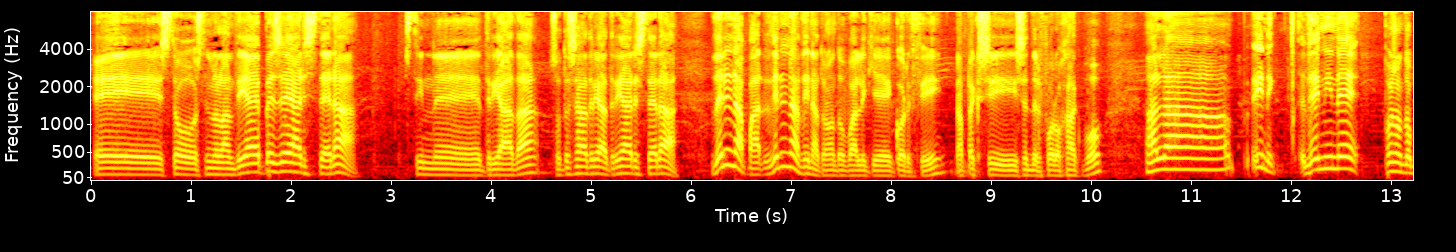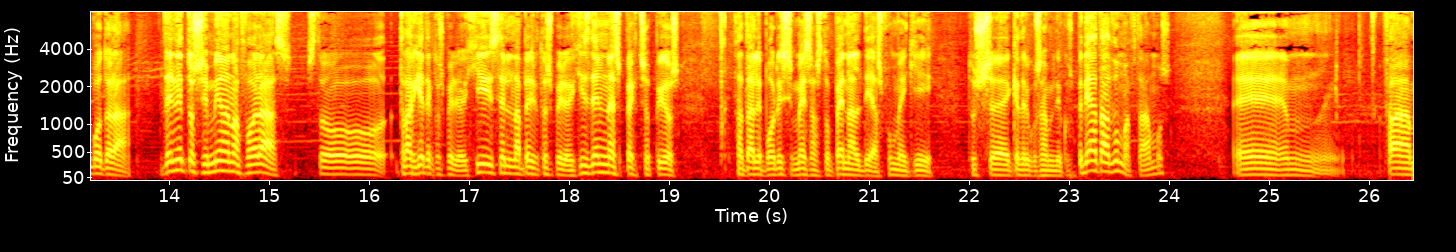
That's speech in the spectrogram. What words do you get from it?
Ε, στο, στην Ολλανδία έπαιζε αριστερά στην ε, τριάδα, στο 4-3-3 αριστερά. Δεν είναι, απα- δεν είναι αδύνατο να το βάλει και κορυφή, να παίξει σεντερφόρο Χάκπο, αλλά είναι, δεν είναι, πώς να το πω τώρα, δεν είναι το σημείο αναφοράς στο τραβιέται εκτός περιοχής, θέλει να παίζει εκτός περιοχής. Δεν είναι ένας παίκτης ο οποίος θα ταλαιπωρήσει μέσα στο πέναλτι, ας πούμε, εκεί τους ε, κεντρικούς αμυντικούς. Παιδιά, θα τα δούμε αυτά όμως. Ε, μ, θα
